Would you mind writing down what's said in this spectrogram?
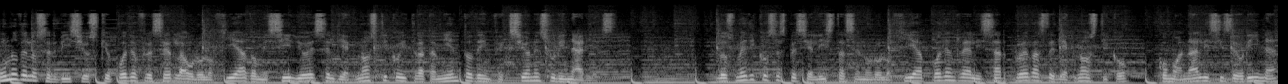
Uno de los servicios que puede ofrecer la urología a domicilio es el diagnóstico y tratamiento de infecciones urinarias. Los médicos especialistas en urología pueden realizar pruebas de diagnóstico, como análisis de orina,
